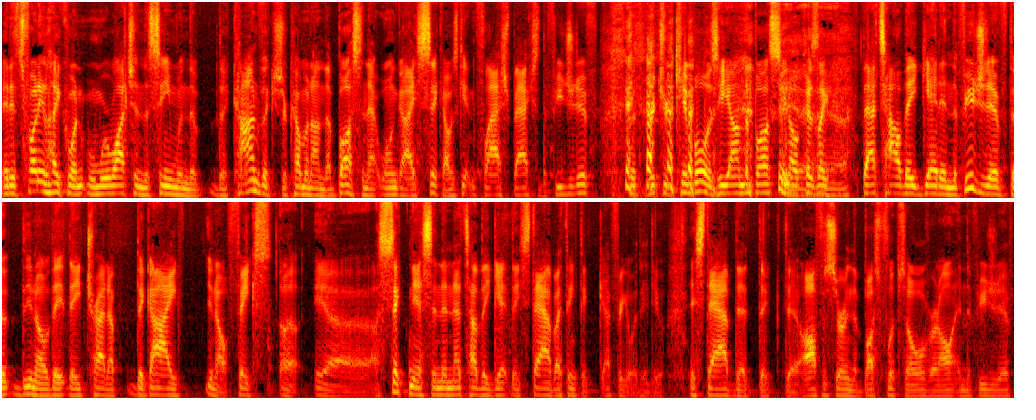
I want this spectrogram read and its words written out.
and it's funny, like when, when we're watching the scene when the, the convicts are coming on the bus and that one guy's sick, I was getting flashbacks to The Fugitive with Richard Kimball. Is he on the bus? You know, because like that's how they get in The Fugitive. The you know they, they try to the guy you know fakes uh, uh, a sickness and then that's how they get they stab. I think the, I forget what they do. They stab the, the the officer and the bus flips over and all in The Fugitive.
